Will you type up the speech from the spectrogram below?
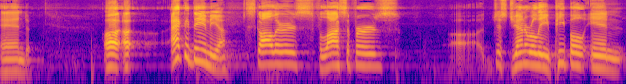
And uh, uh, academia, scholars, philosophers, uh, just generally people in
